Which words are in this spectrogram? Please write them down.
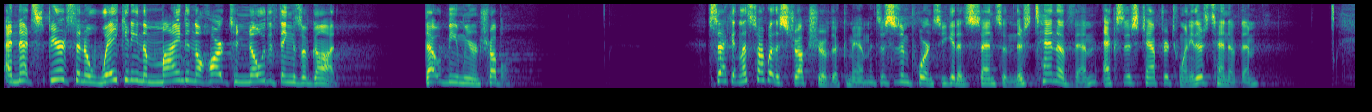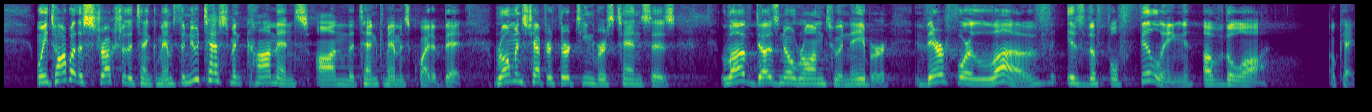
and that Spirit's then awakening the mind and the heart to know the things of God. That would mean we're in trouble. Second, let's talk about the structure of the commandments. This is important so you get a sense of them. There's 10 of them, Exodus chapter 20, there's 10 of them. When we talk about the structure of the Ten Commandments, the New Testament comments on the Ten Commandments quite a bit. Romans chapter 13, verse 10 says, Love does no wrong to a neighbor, therefore, love is the fulfilling of the law. Okay,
